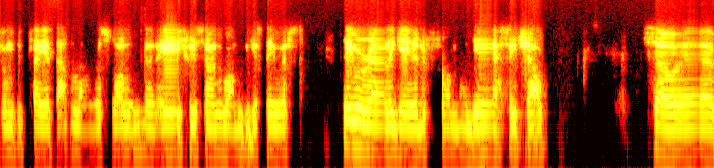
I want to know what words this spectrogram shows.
going to play at that level as well with the HV71 because they was they were relegated from the SHL. So uh,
